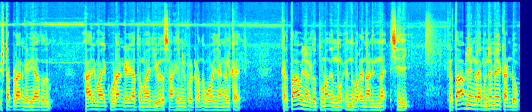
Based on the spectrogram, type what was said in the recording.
ഇഷ്ടപ്പെടാൻ കഴിയാത്തതും ആരുമായി കൂടാൻ കഴിയാത്തതുമായ ജീവിത സാഹചര്യങ്ങളിൽ കൂടെ കടന്നുപോയ ഞങ്ങൾക്ക് കർത്താവ് ഞങ്ങൾക്ക് തുണ നിന്നു എന്ന് പറയുന്നതാണ് ഇന്ന് ശരി. കർത്താവ് ഞങ്ങളെ മുന്നമേ കണ്ടു.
